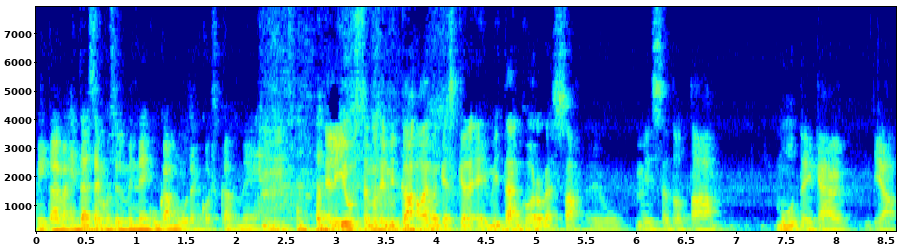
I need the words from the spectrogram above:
Niin, tai vähintään semmoisilla, minne ei kukaan muuten koskaan mene. Mm. Eli just semmoisia, mitkä on aivan keskellä, ei mitään korvessa, missä tota, muut ei käy, ja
